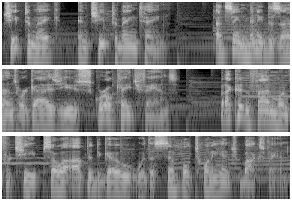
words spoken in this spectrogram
Cheap to make and cheap to maintain. I'd seen many designs where guys use squirrel cage fans, but I couldn't find one for cheap, so I opted to go with a simple 20 inch box fan.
